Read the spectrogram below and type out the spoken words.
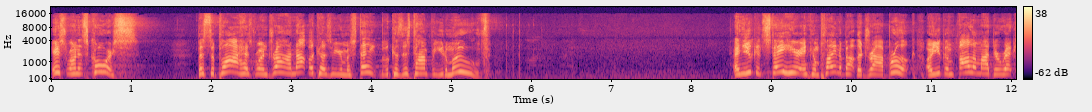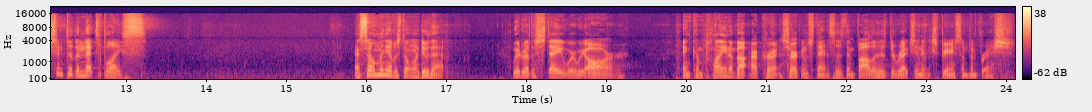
It's run its course. The supply has run dry not because of your mistake, but because it's time for you to move. And you can stay here and complain about the dry brook, or you can follow my direction to the next place. And so many of us don't want to do that. We'd rather stay where we are and complain about our current circumstances than follow his direction and experience something fresh.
